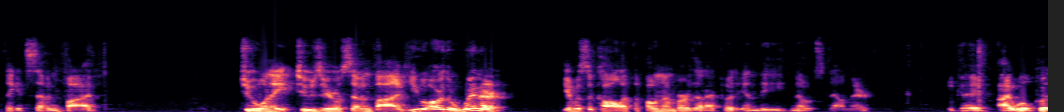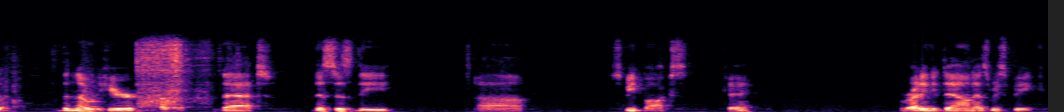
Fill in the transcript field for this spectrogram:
I think it's seven five. 218-2075. You are the winner. Give us a call at the phone number that I put in the notes down there. Okay, I will put the note here that this is the uh, speed box. Okay, writing it down as we speak.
